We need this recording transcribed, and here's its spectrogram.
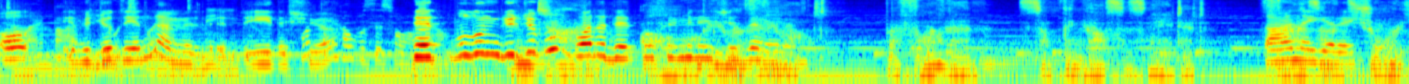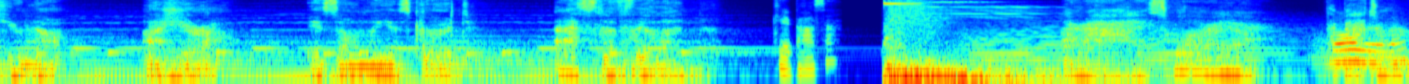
o vücudu yeniden mi iyileşiyor? What the hell was this all about? Deadpool'un gücü bu. Bu arada Deadpool filmini hiç izlemedim. Daha ne as I'm gerekiyor? sure you know, a hero is only as good as the villain. ¿Qué pasa? Arise, warrior. Ne oluyor lan?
